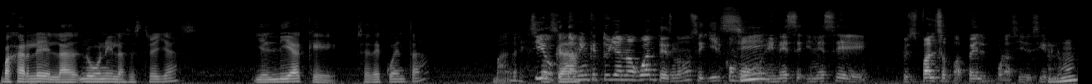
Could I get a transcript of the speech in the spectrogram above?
bajarle la luna y las estrellas, y el día que se dé cuenta, madre. Sí, o, que sea, también que tú ya no aguantes, ¿no? Seguir como Sí. en ese, en ese pues falso papel, por así decirlo.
